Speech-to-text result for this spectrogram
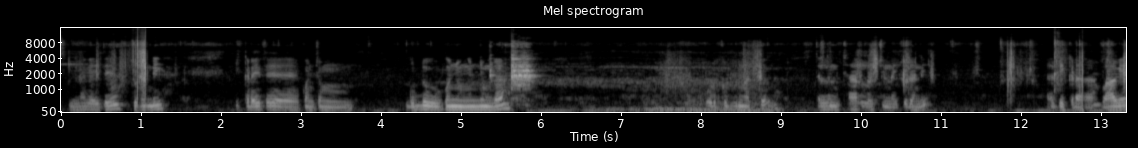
చిన్నగా అయితే చూడండి. ఇక్కడైతే కొంచెం గుడ్డు కొంచెం కొంచెంగా ఉడుకుతున్నట్టు తెల్లని చారలు వచ్చినాయి చూడండి. అయితే ఇక్కడ బాగా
